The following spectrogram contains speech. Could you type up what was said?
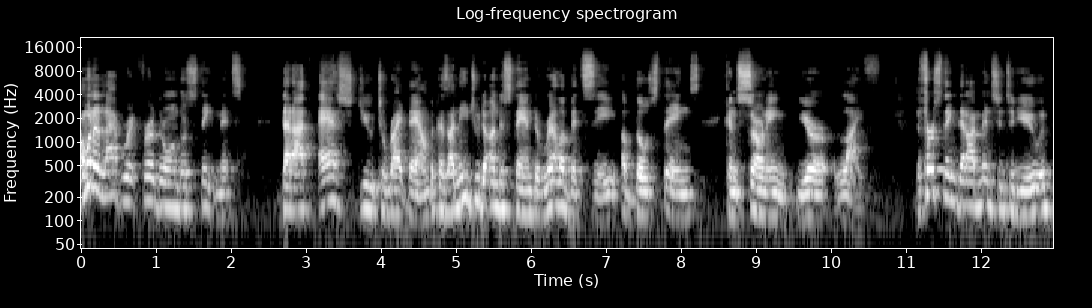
I want to elaborate further on those statements that I've asked you to write down because I need you to understand the relevancy of those things concerning your life. The first thing that I mentioned to you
